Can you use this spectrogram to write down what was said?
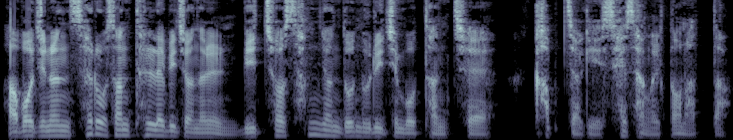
아버지는 새로 산 텔레비전을 미처 3년도 누리지 못한 채 갑자기 세상을 떠났다.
